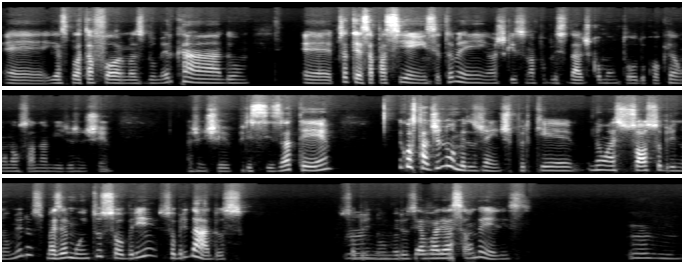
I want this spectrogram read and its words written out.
e as plataformas do mercado. Precisa ter essa paciência também. Eu acho que isso na publicidade como um todo, qualquer um, não só na mídia, a gente, a gente precisa ter. E gostar de números, gente, porque não é só sobre números, mas é muito sobre, sobre dados. Sobre uhum. números e avaliação deles. Uhum.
